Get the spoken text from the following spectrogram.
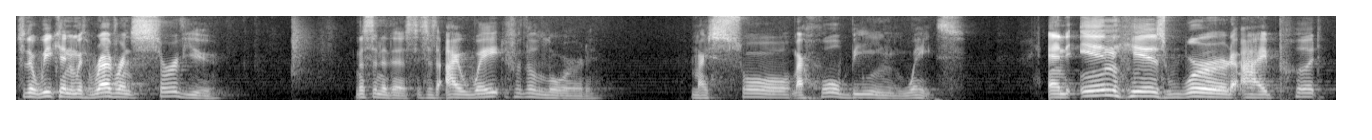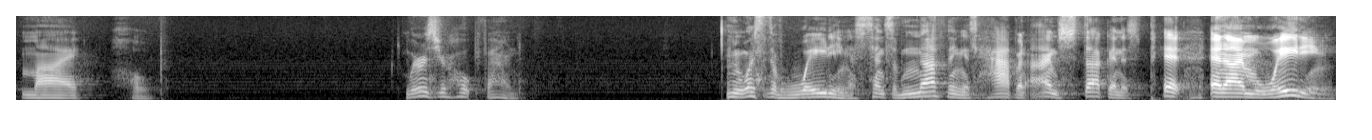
so that we can with reverence serve you. Listen to this. It says, I wait for the Lord. My soul, my whole being waits. And in his word I put my hope. Where is your hope found? I mean, what sense of waiting, a sense of nothing has happened. I'm stuck in this pit and I'm waiting.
